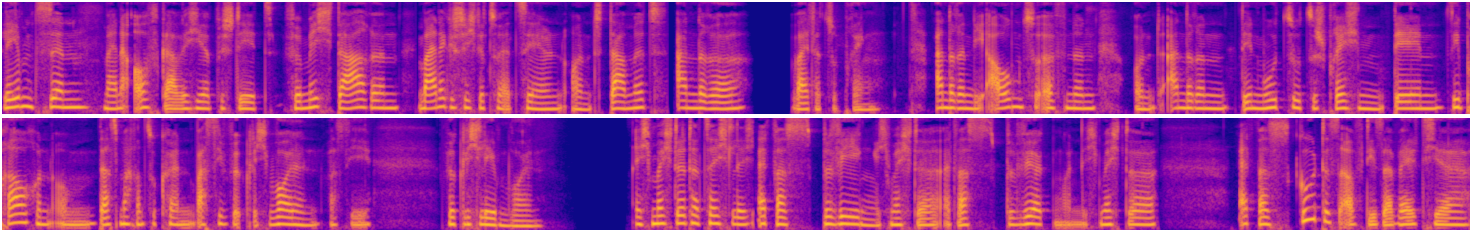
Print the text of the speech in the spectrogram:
Lebenssinn, meine Aufgabe hier besteht für mich darin, meine Geschichte zu erzählen und damit andere weiterzubringen. Anderen die Augen zu öffnen und anderen den Mut zuzusprechen, den sie brauchen, um das machen zu können, was sie wirklich wollen, was sie wirklich leben wollen. Ich möchte tatsächlich etwas bewegen, ich möchte etwas bewirken und ich möchte etwas Gutes auf dieser Welt hier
